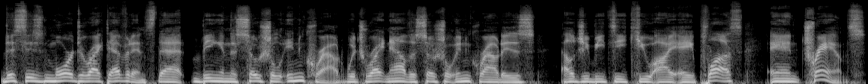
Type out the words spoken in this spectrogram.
this is more direct evidence that being in the social in crowd, which right now the social in crowd is LGBTQIA plus and trans.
